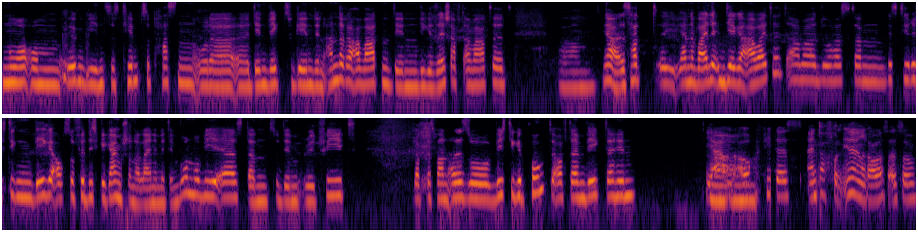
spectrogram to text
nur um irgendwie ins System zu passen oder äh, den Weg zu gehen, den andere erwarten, den die Gesellschaft erwartet. Ähm, ja, es hat äh, ja eine Weile in dir gearbeitet, aber du hast dann bist die richtigen Wege auch so für dich gegangen, schon alleine mit dem Wohnmobil erst, dann zu dem Retreat. Ich glaube, das waren alles so wichtige Punkte auf deinem Weg dahin. Ja, ähm, und auch vieles einfach von innen raus. Also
